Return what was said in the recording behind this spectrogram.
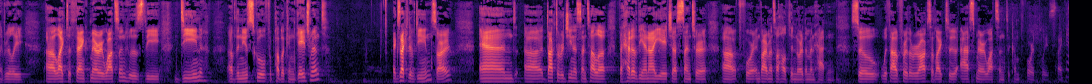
I'd really uh, like to thank Mary Watson, who's the Dean of the New School for Public Engagement, Executive Dean, sorry, and uh, Dr. Regina Santella, the head of the NIEHS Center uh, for Environmental Health in Northern Manhattan. So, without further remarks, I'd like to ask Mary Watson to come forward, please. Thank you.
